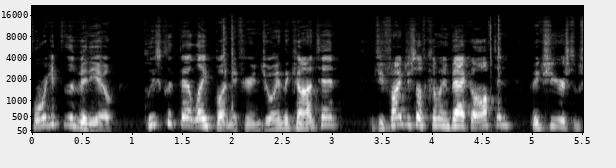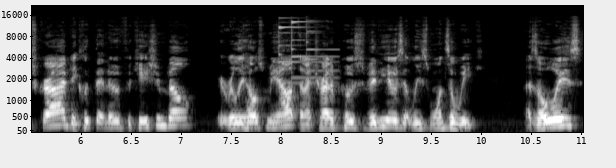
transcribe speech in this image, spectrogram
before we get to the video, please click that like button if you're enjoying the content. If you find yourself coming back often, make sure you're subscribed and click that notification bell. It really helps me out, and I try to post videos at least once a week. As always,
